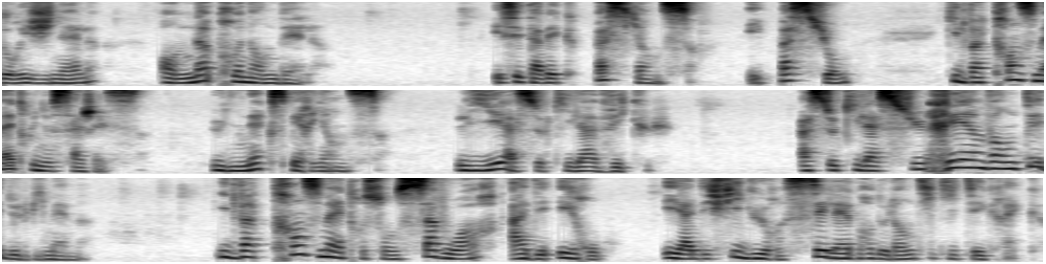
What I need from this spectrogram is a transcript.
originelles en apprenant d'elles. Et c'est avec patience et passion qu'il va transmettre une sagesse une expérience liée à ce qu'il a vécu, à ce qu'il a su réinventer de lui-même. Il va transmettre son savoir à des héros et à des figures célèbres de l'Antiquité grecque.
